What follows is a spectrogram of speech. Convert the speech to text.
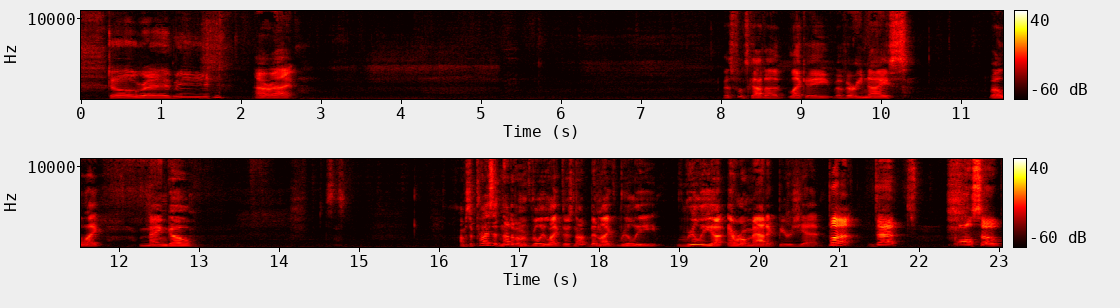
Do re mi. All right. This one's got a like a, a very nice, well, like mango. I'm surprised that none of them have really like. There's not been like really really uh, aromatic beers yet. But that's also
